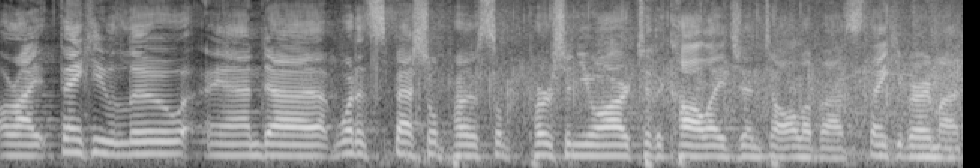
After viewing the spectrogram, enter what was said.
All right, thank you, Lou, and uh, what a special pers- person you are to the college and to all of us. Thank you very much.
